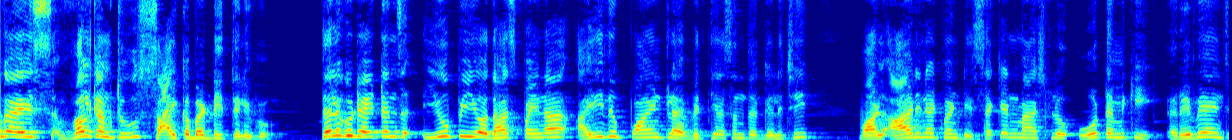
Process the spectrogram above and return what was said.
guys welcome to Sai kabaddi Telugu Telugu Titans UP Yoddhas పైన ఐదు పాయింట్ల వ్యత్యాసంతో గెలిచి వాళ్ళు ఆడినటువంటి సెకండ్ మ్యాచ్లో ఓటమికి రివెంజ్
